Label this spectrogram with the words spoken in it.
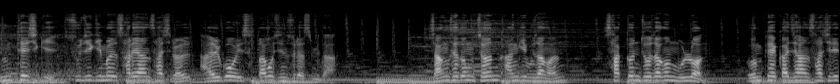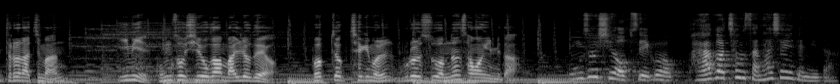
윤태식이 수직임을 살해한 사실을 알고 있었다고 진술했습니다. 장세동 전 안기부장은 사건 조작은 물론 은폐까지 한 사실이 드러났지만 이미 공소시효가 만료되어 법적 책임을 물을 수 없는 상황입니다. 공소시효 없애고 과거 청산하셔야 됩니다.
